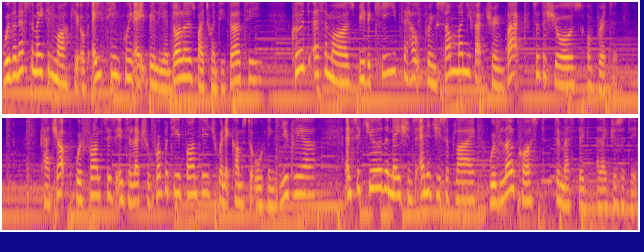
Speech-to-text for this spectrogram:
With an estimated market of $18.8 billion by 2030, could SMRs be the key to help bring some manufacturing back to the shores of Britain? Catch up with France's intellectual property advantage when it comes to all things nuclear, and secure the nation's energy supply with low cost domestic electricity.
